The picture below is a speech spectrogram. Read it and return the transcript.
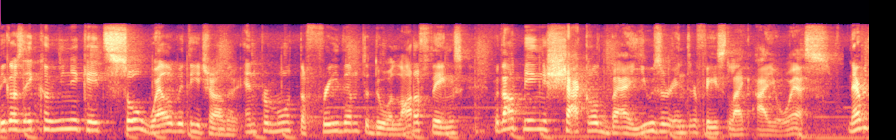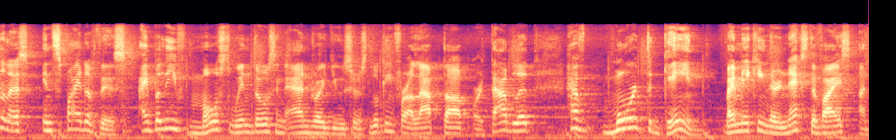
because they communicate so well with each other and promote the freedom to do a lot of things without being shackled by a user interface like iOS. Nevertheless, in spite of this, I believe most Windows and Android users looking for a laptop or tablet have more to gain by making their next device an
